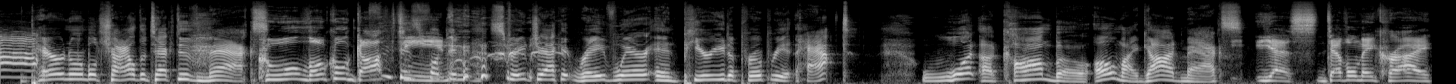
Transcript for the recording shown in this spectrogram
paranormal child detective Max. cool local goth His teen fucking straitjacket rave wear and period appropriate hat. What a combo! Oh my god, Max. Yes, Devil May Cry.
